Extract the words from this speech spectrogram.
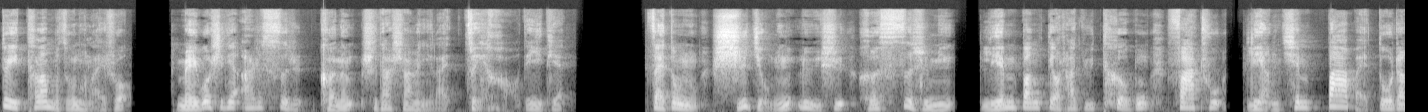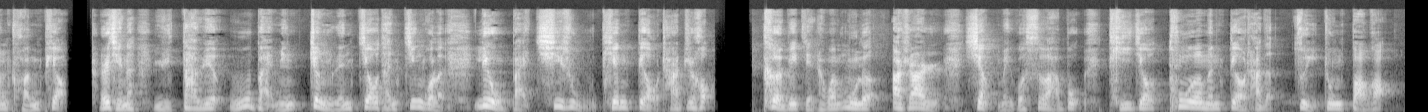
对特朗普总统来说，美国时间二十四日可能是他上任以来最好的一天。在动用十九名律师和四十名联邦调查局特工发出两千八百多张传票，而且呢，与大约五百名证人交谈，经过了六百七十五天调查之后，特别检察官穆勒二十二日向美国司法部提交通俄门调查的最终报告。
